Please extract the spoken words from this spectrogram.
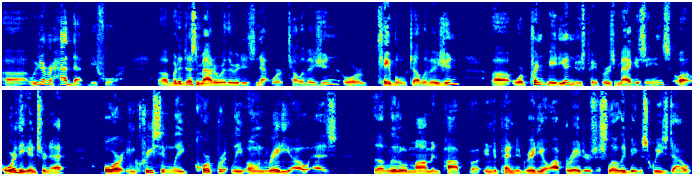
Uh, we've never had that before. Uh, but it doesn't matter whether it is network television or cable television uh, or print media, newspapers, magazines, uh, or the internet, or increasingly corporately owned radio as the little mom and pop uh, independent radio operators are slowly being squeezed out.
